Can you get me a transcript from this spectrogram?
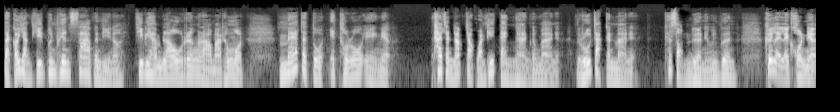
แต่ก็อย่างที่เพื่อนๆทราบกันดีเนาะที่พี่ฮัมเล่าเรื่องราวมาทั้งหมด แม้แต่ตัวเอโทโรเองเนี่ย ถ้าจะนับจากวันที่แต่งงานกันมาเนี่ย รู้จักกันมาเนี่ยแค่สองเดือนเนี่ยเพื่อนๆคือหลาย ๆ คนเนี่ย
